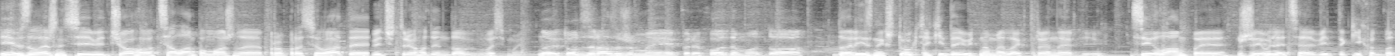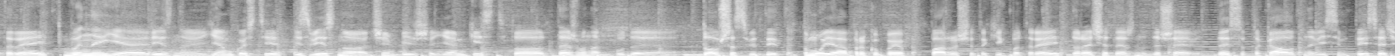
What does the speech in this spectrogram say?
і в залежності від чого ця лампа може пропрацювати від 4 годин до 8. Ну і тут зразу ж ми переходимо до. До різних штук, які дають нам електроенергію. Ці лампи живляться від таких от батарей. Вони є різної ємкості, і звісно, чим більша ємкість, то теж вона буде довше світити. Тому я прикупив пару ще таких батарей. До речі, теж не дешеві. Десь от така от на 8 тисяч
